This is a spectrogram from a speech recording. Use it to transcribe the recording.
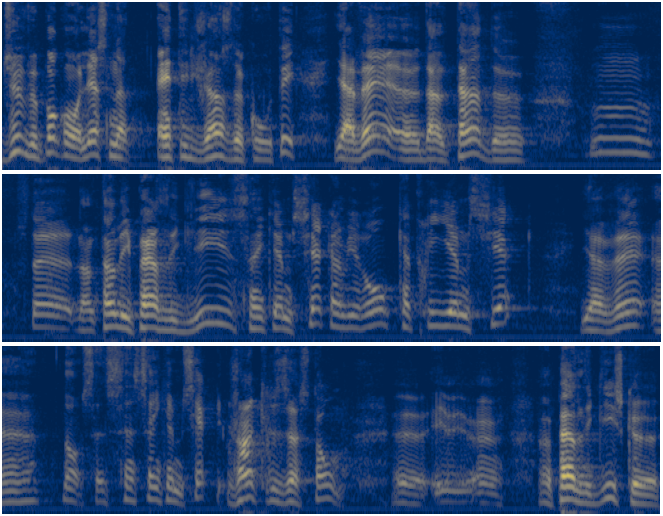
Dieu ne veut pas qu'on laisse notre intelligence de côté. Il y avait euh, dans le temps de. Hmm, dans le temps des pères de l'Église, 5e siècle environ, 4e siècle, il y avait, euh, non, c'est le 5e siècle, Jean Chrysostome, euh, un, père de l'Église que,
